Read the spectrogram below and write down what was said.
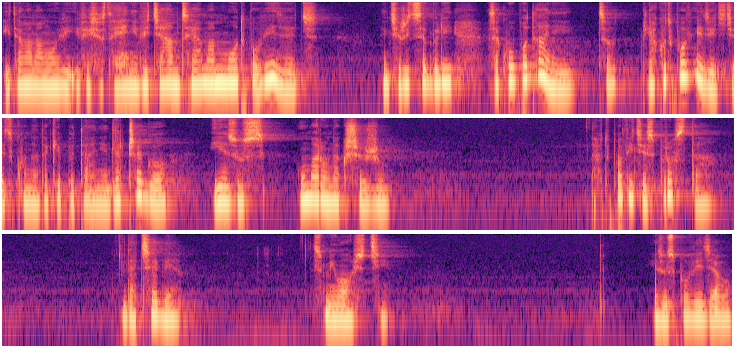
i ta mama mówi, wie siostra, ja nie wiedziałam, co ja mam mu odpowiedzieć. I ci rodzice byli zakłopotani. Co, jak odpowiedzieć dziecku na takie pytanie? Dlaczego Jezus umarł na krzyżu? Odpowiedź jest prosta. Dla Ciebie. Z miłości. Jezus powiedział,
